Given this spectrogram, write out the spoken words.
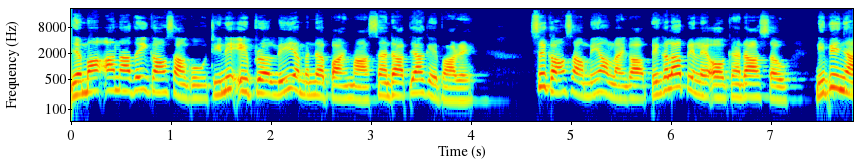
မြန်မာအာဏာသိမ်းကောင်းဆောင်ကိုဒီနေ့ဧပြီ၄ရက်မနက်ပိုင်းမှာစန္ဒပြခဲ့ပါတယ်။စစ်ကောင်းဆောင်မင်းအောင်လှိုင်ကဘင်္ဂလားပင်လယ်အော်ကန်ဒါဆုံဤပညာ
